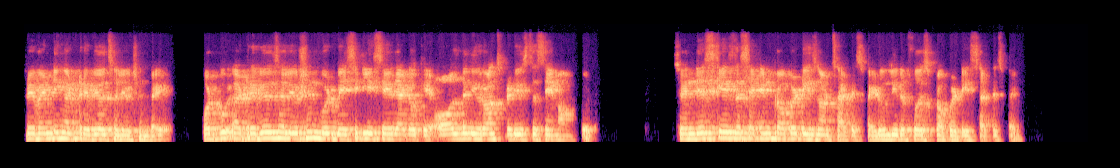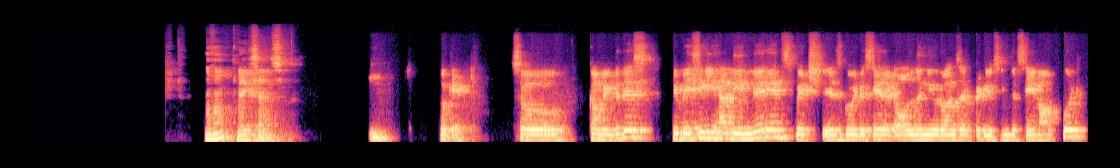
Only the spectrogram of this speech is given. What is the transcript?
preventing a trivial solution, right? What a trivial solution would basically say that okay, all the neurons produce the same output so in this case, the second property is not satisfied, only the first property is satisfied. Mm-hmm. Makes sense. Okay. So coming to this, you basically have the invariance, which is going to say that all the neurons are producing the same output.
